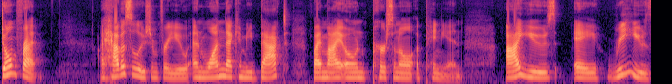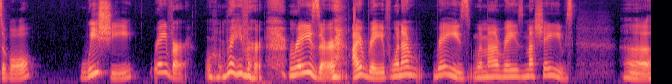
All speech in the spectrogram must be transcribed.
don't fret. I have a solution for you and one that can be backed by my own personal opinion. I use a reusable Weishi Raver. raver, razor. I rave when I raise, when I raise my shaves. Uh,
